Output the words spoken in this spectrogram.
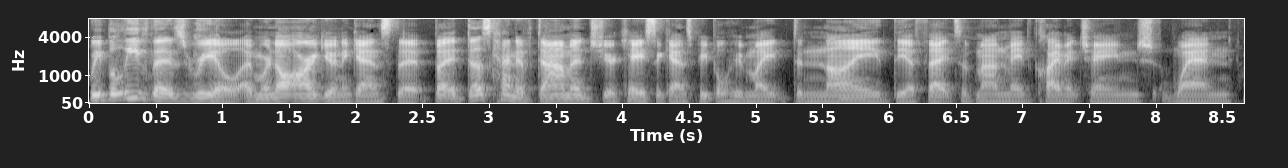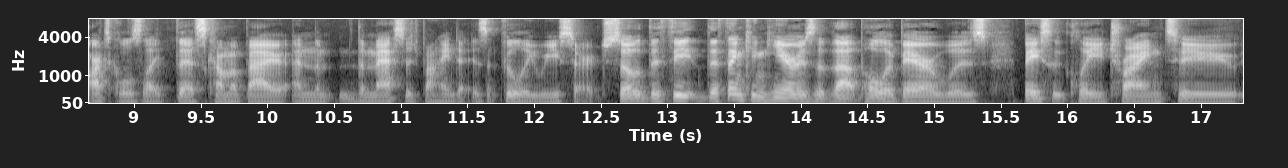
We believe that it's real, and we're not arguing against it. But it does kind of damage your case against people who might deny the effects of man-made climate change when articles like this come about and the, the message behind it isn't fully researched. So the th- the thinking here is that that polar bear was basically trying to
